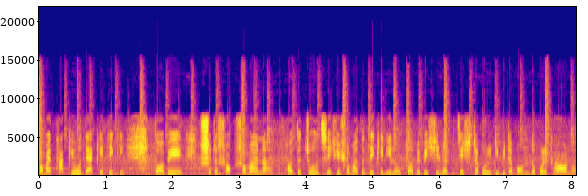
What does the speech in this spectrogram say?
সময় থাকে, ও দেখে ঠিকই, তবে সেটা সব সময় নয়, হয়তো চলছে, সে সময় তো দেখে নিল, তবে বেশিরভাগই চেষ্টা করি টিভিটা বন্ধ করে খাওয়ানো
